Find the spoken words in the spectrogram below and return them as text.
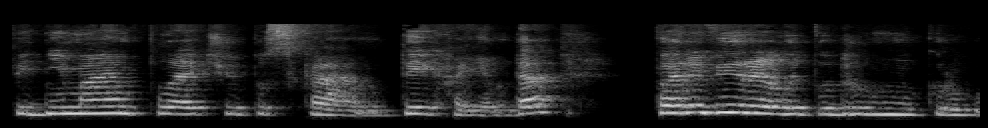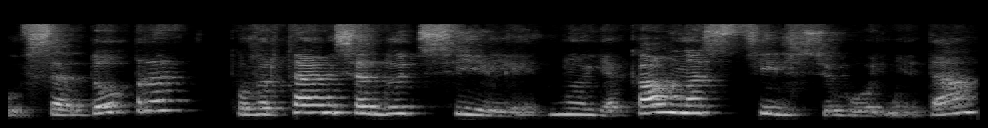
піднімаємо плечі, опускаємо, дихаємо. Да? Перевірили по другому кругу, все добре, повертаємося до цілі. Ну, яка у нас ціль сьогодні? Да?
